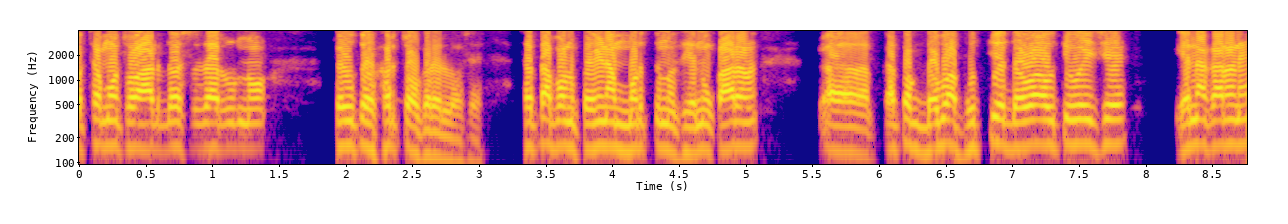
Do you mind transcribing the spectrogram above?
ઓછામાં ઓછો આઠ દસ હજારનો ખેડૂતોએ ખર્ચો કરેલો છે. છતાં પણ પરિણામ મળતું નથી. એનું કારણ કાં તો દવા ભૂત્ય દવા આવતી હોય છે. એના કારણે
